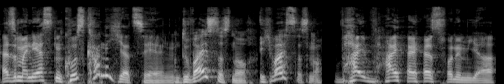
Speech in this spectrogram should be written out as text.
Also meinen ersten Kuss kann ich erzählen. Du weißt das noch. Ich weiß das noch. War, war ja erst von einem Jahr.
